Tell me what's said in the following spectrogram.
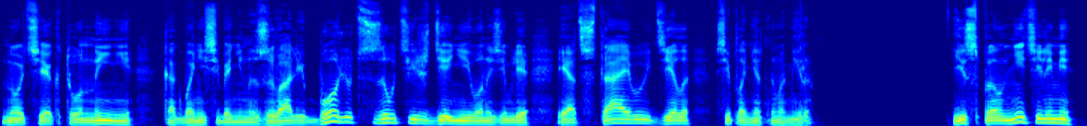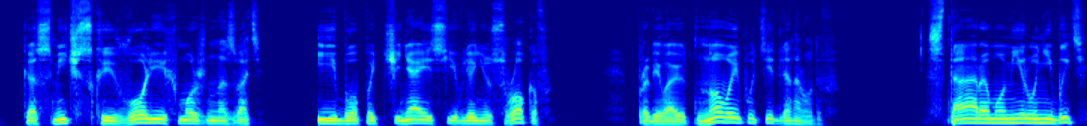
но те, кто ныне, как бы они себя ни называли, борются за утверждение его на земле и отстаивают дело всепланетного мира. Исполнителями космической воли их можно назвать, ибо, подчиняясь явлению сроков, пробивают новые пути для народов. Старому миру не быть.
